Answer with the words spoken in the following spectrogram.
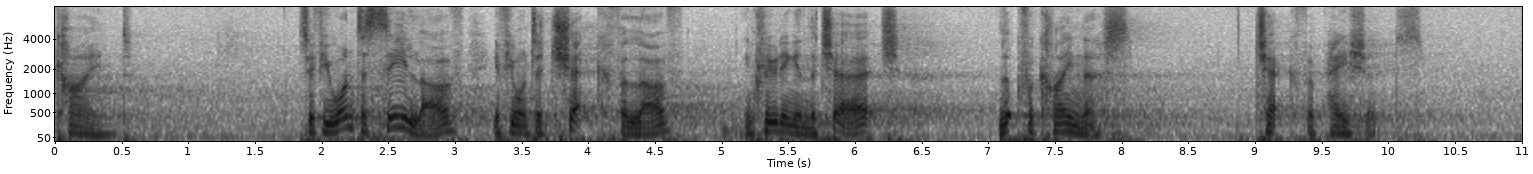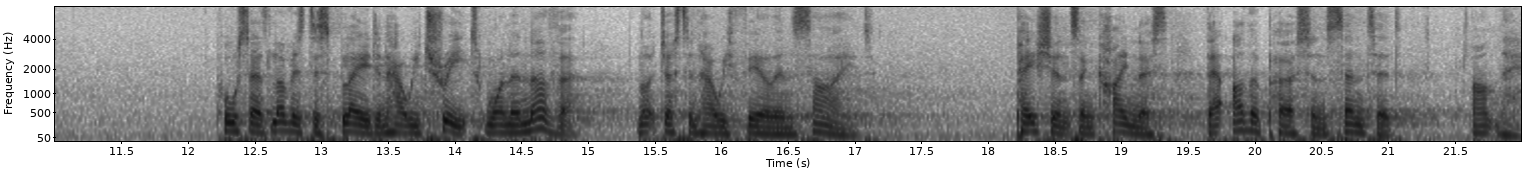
kind. So, if you want to see love, if you want to check for love, including in the church, look for kindness, check for patience. Paul says love is displayed in how we treat one another, not just in how we feel inside. Patience and kindness, they're other person centered, aren't they?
